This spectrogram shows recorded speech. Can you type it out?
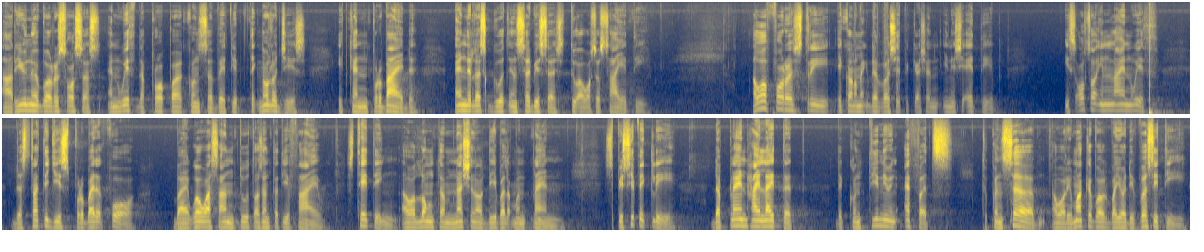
are renewable resources and with the proper conservative technologies, it can provide endless goods and services to our society. Our forestry economic diversification initiative is also in line with the strategies provided for by Wawasan 2035, stating our long-term national development plan. Specifically, the plan highlighted the continuing efforts to conserve our remarkable biodiversity,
